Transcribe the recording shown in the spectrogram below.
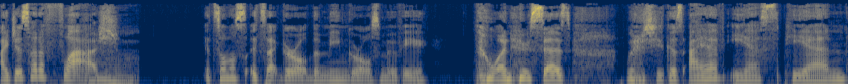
I just had a flash. Hmm. It's almost, it's that girl, the Mean Girls movie. The one who says, when she goes, I have ESPN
